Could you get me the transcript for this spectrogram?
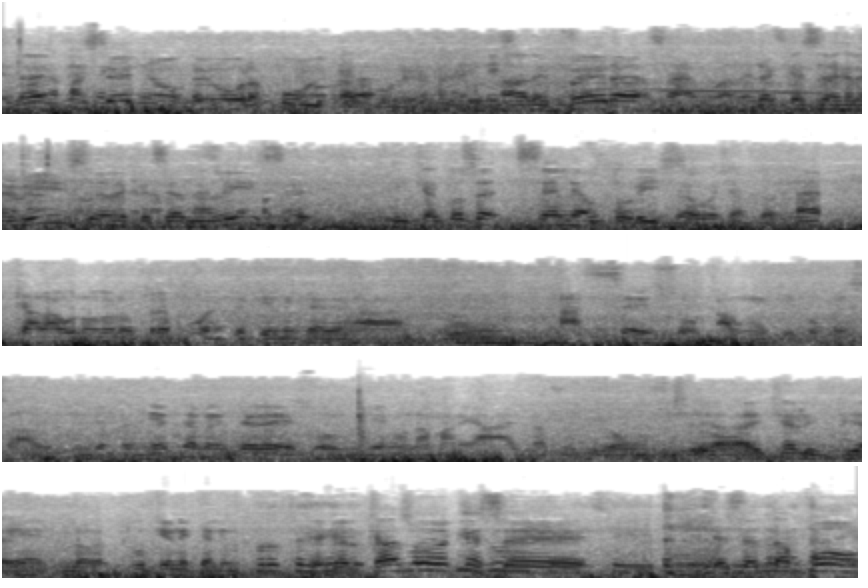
Está en diseño en obras públicas, a la espera de que se revise, de que se analice y que entonces se le autorice. Cada uno de los tres puentes tiene que dejar un acceso a un equipo pesado. Independientemente de eso, viene una marea alta, subió un Sí, hay que limpiar. eh, lo- tú tienes que limpiar. En el caso de que se, que se tapó,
